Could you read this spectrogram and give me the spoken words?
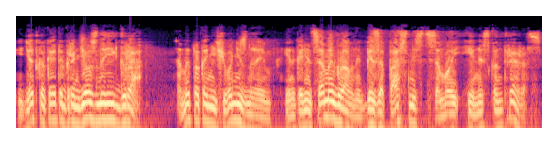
идет какая-то грандиозная игра, а мы пока ничего не знаем. И, наконец, самое главное — безопасность самой Инес Контрерас.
